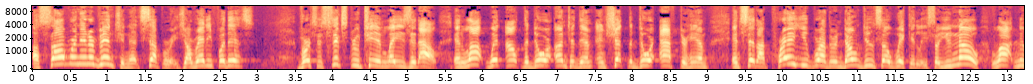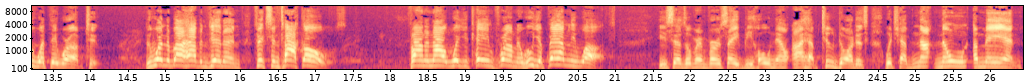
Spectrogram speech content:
A sovereign intervention that separates. Y'all ready for this? Verses 6 through 10 lays it out. And Lot went out the door unto them and shut the door after him and said, I pray you, brethren, don't do so wickedly. So you know Lot knew what they were up to. It wasn't about having dinner and fixing tacos, finding out where you came from and who your family was. He says over in verse 8, Behold, now I have two daughters which have not known a man.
